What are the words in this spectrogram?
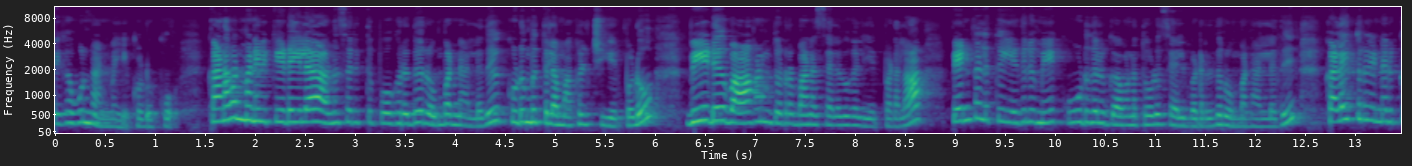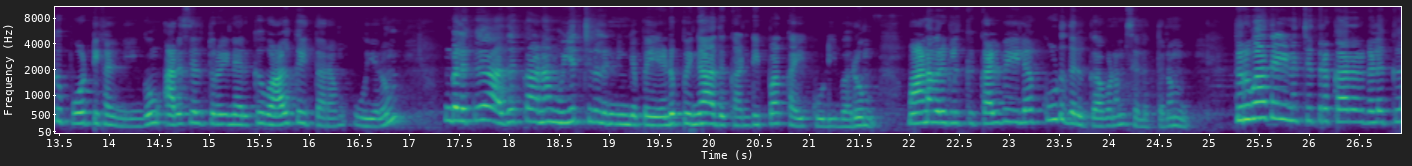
மிகவும் நன்மையை கொடுக்கும். கணவன் மனைவிக்கு இடையில அனுசரித்து போகிறது ரொம்ப நல்லது. குடும்பத்தில் மகிழ்ச்சி ஏற்படும். வீடு வாகனம் தொடர்பான செலவுகள் ஏற்படலாம். பெண்களுக்கு எதிலுமே கூடுதல் கவனத்தோடு செயல்படுறது ரொம்ப நல்லது. கலைத்துறையினருக்கு போட்டிகள் நீங்கும். அரசியல் துறையினருக்கு வாழ்க்கை தரம் உயரும். உங்களுக்கு அதுக்கான முயற்சிகளை நீங்கள் இப்போ எடுப்பீங்க. அது கண்டிப்பாக கைகூடி வரும். மாணவர்களுக்கு கல்வியில் கூடுதல் கவனம் செலுத்தணும். திருவாதிரை நட்சத்திரக்காரர்களுக்கு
